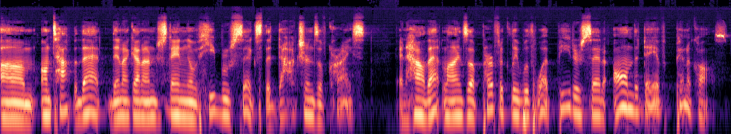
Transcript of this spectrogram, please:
um, on top of that, then I got an understanding of Hebrew 6, the doctrines of Christ, and how that lines up perfectly with what Peter said on the day of Pentecost.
